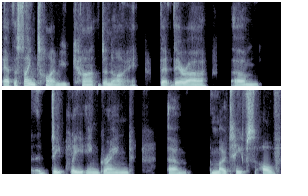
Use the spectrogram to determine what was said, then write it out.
At the same time, you can't deny that there are um, deeply ingrained um, motifs of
